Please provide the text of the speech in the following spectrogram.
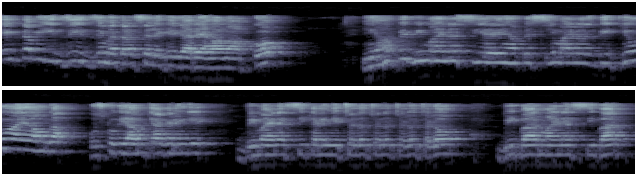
एकदम इजी इजी मेथड से लेके जा रहे हैं हम आपको। यहाँ पे बी माइनस सी है, यहाँ पे सी माइनस बी क्यों आया होगा? उसको भी हम क्या करेंगे? बी माइनस सी करेंगे। चलो चलो चलो चलो। B bar minus C bar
